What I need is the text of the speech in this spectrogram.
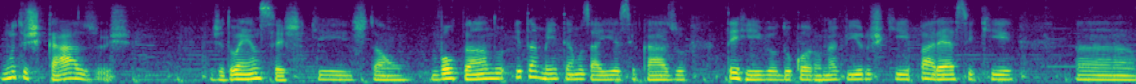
muitos casos de doenças que estão voltando e também temos aí esse caso terrível do coronavírus que parece que uh,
